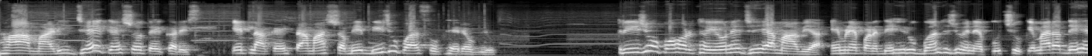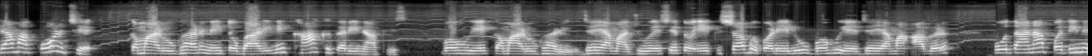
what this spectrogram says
હા, માડી, જે કહેશો તે કરીશ. એટલા કહેતામાં શબે બીજું પાસું ફેરવ્યું. ત્રીજો પહોર થયો ને જયામાં આવ્યા. એમણે પણ દેહરું બંધ જોઈને પૂછ્યું કે, મારા દેહરામાં કોણ છે? કમાડ ઉઘાડ નહીં તો બાળીને ખાખ કરી નાખીશ. વહુએ કમાડ ઉઘાડ્યું. જયામાં જુએ છે તો એક શબ પડેલું વહુએ જયામાં આગળ પોતાના પતિને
